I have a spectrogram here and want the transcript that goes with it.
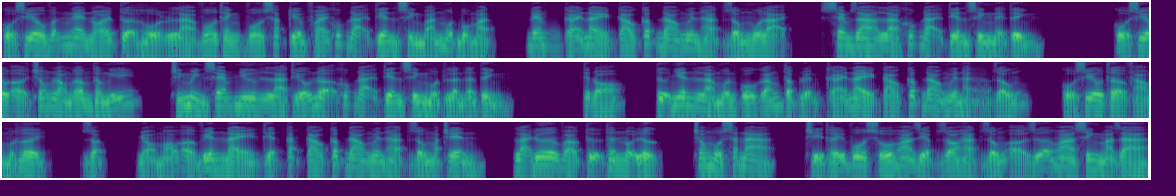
cổ siêu vẫn nghe nói tựa hồ là vô thanh vô sắc kiếm phái khúc đại tiên sinh bán một bộ mặt, đem cái này cao cấp đao nguyên hạt giống mua lại, xem ra là khúc đại tiên sinh nệ tình. Cổ siêu ở trong lòng âm thầm nghĩ, chính mình xem như là thiếu nợ khúc đại tiên sinh một lần ân tình. Tiếp đó, tự nhiên là muốn cố gắng tập luyện cái này cao cấp đao nguyên hạt giống, cổ siêu thở phào một hơi, giọt nhỏ máu ở viên này tiệt cắt cao cấp đao nguyên hạt giống mặt trên, lại đưa vào tự thân nội lực, trong một sát na, chỉ thấy vô số hoa diệp do hạt giống ở giữa hoa sinh mà ra,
